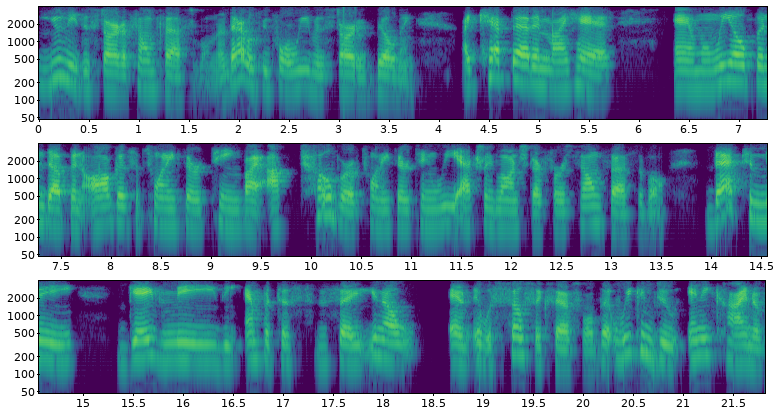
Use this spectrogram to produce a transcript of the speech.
you need to start a film festival. Now, that was before we even started building. I kept that in my head. And when we opened up in August of 2013, by October of 2013, we actually launched our first film festival. That to me gave me the impetus to say, you know, and it was so successful that we can do any kind of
